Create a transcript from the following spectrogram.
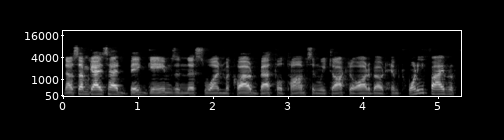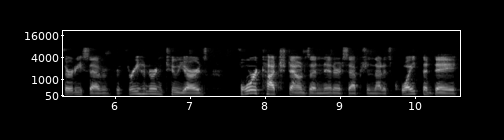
Now, some guys had big games in this one. McLeod Bethel Thompson, we talked a lot about him. 25 of 37 for 302 yards, four touchdowns and an interception. That is quite the day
